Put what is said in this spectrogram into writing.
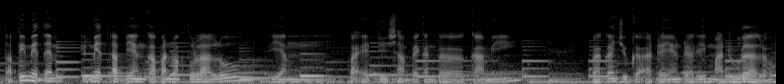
tapi meet, meet up yang kapan waktu lalu yang Pak Edi sampaikan ke kami bahkan juga ada yang dari Madura loh.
